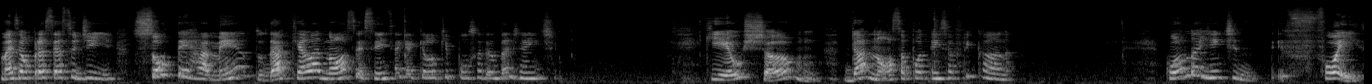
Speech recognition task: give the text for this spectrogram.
mas é um processo de soterramento daquela nossa essência, que é aquilo que pulsa dentro da gente. Que eu chamo da nossa potência africana. Quando a gente foi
